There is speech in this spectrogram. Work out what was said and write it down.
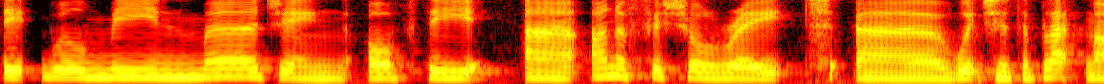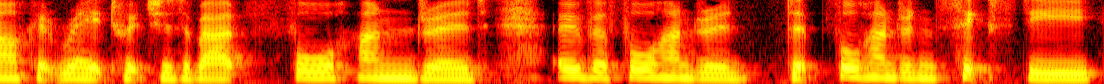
it will mean merging of the uh, unofficial rate, uh, which is the black market rate, which is about 400, over 400, 460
